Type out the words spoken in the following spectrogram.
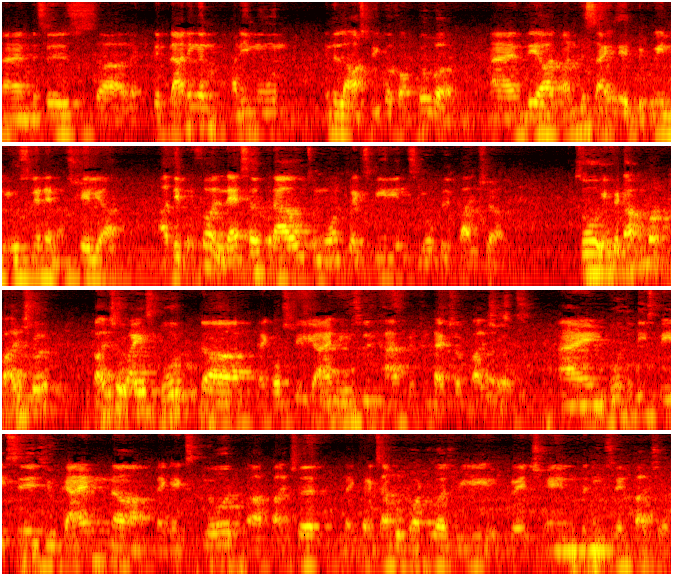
and this is uh, like they're planning a honeymoon in the last week of October, and they are undecided between New Zealand and Australia. Uh, they prefer lesser crowds and want to experience local culture. So if we talk about culture, culture-wise, both uh, like Australia and New Zealand have different types of cultures, and both of these places you can uh, like explore uh, culture. Like for example, what was really rich in the New Zealand culture,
